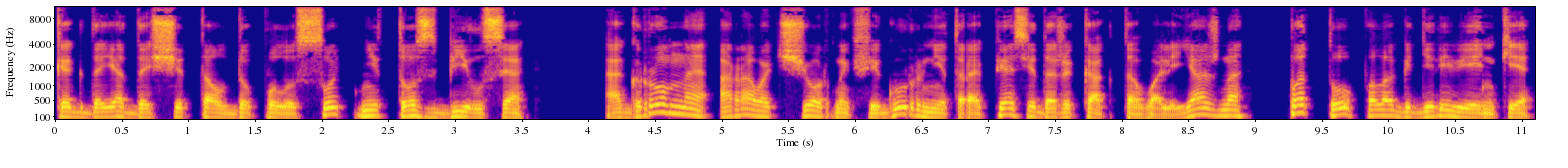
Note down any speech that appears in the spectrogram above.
Когда я досчитал до полусотни, то сбился. Огромная орава черных фигур, не торопясь и даже как-то вальяжно, потопала к деревеньке.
